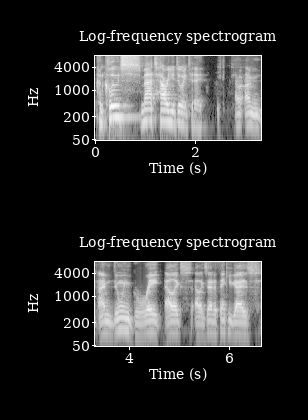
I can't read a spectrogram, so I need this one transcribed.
concludes. Matt, how are you doing today? I- I'm I'm doing great, Alex Alexander. Thank you guys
